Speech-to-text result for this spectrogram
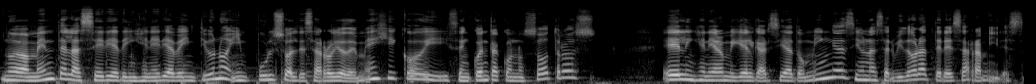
nuevamente la serie de Ingeniería 21, Impulso al Desarrollo de México, y se encuentra con nosotros el ingeniero Miguel García Domínguez y una servidora Teresa Ramírez.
